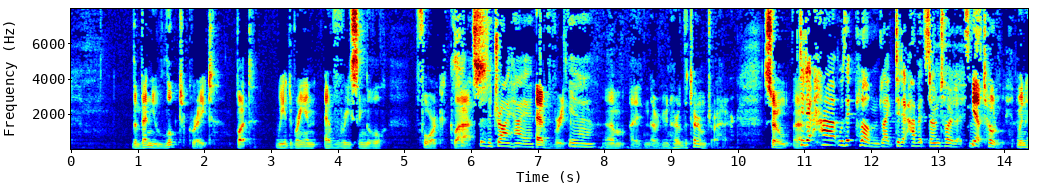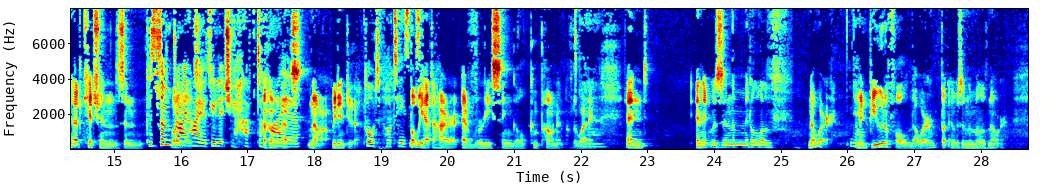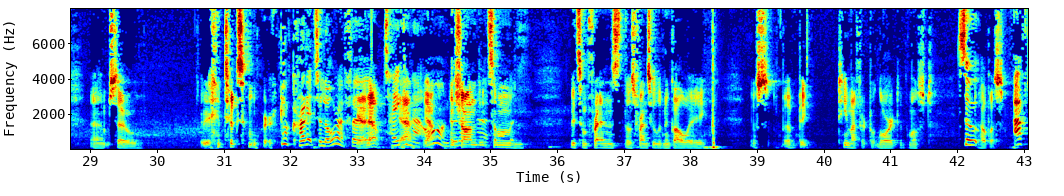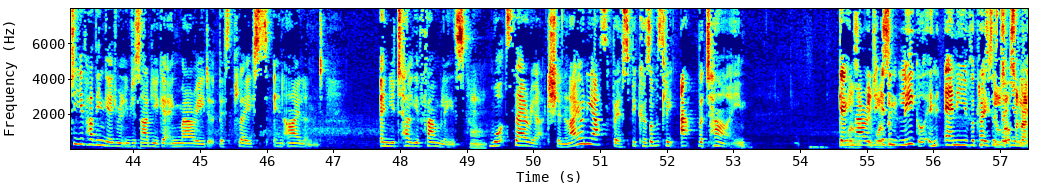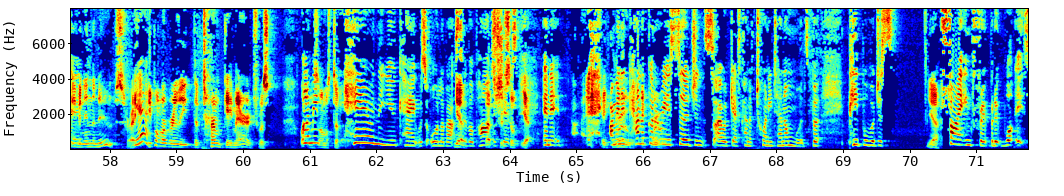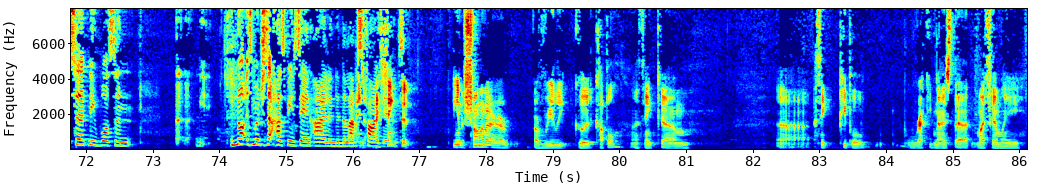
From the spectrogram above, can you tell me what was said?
the venue looked great, but we had to bring in every single fork, glass, So it was a dry hire. everything. Yeah. Um, I had never even heard the term dry hire. So uh, Did it have? Was it plumbed? Like, did it have its own toilets? and Yeah, stuff? totally. I mean, it had kitchens and Because some dry toilets. hires, you literally have to Oh, hire no, no, we didn't do that. porta potties. But we stuff. had to hire every single component of the wedding, Yeah. and and it was in the middle of nowhere. I mean, beautiful nowhere, but it was in the middle of nowhere. Um, so it took some work. Well, credit to Laura for Yeah, taking Yeah, that yeah. on. And Good Sean did some, and we had some friends. Those friends who lived in Galway. It was a big team effort, but Laura did the most to So, help us. after you've had the engagement, you've decided you're getting married at this place in Ireland, and you tell your families, Hmm. what's their reaction? And I only ask this because obviously at the time, gay marriage isn't legal in any of the places it was also not even in the news, right? Yeah. People weren't really the term gay marriage was Well, I mean, a here in the UK, it was all about Yeah, civil partnerships, So, yeah. and it. It I mean, grew, it kind of it got a resurgence, I would guess, kind of 2010 onwards. But people were just yeah. fighting for it, but it it certainly wasn't. Uh, not as much as it has been, say, in Ireland in the last I mean, five I years. I think that you know Sean and I are a really good couple. I think um, uh, I think people recognize that my family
